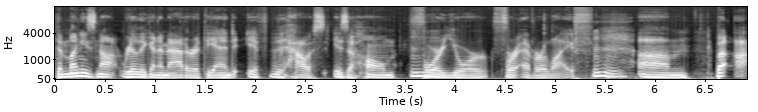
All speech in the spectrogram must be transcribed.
the money's not really going to matter at the end if the house is a home for your forever life. Um, but I,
